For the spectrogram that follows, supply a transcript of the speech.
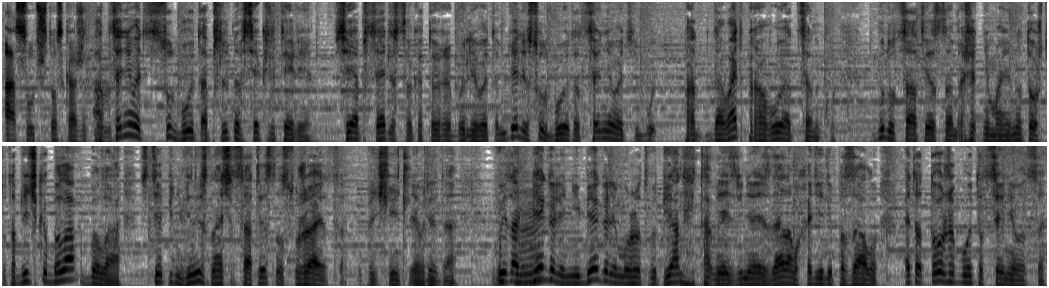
А суд что скажет нам? Оценивать суд будет абсолютно все критерии. Все обстоятельства, которые были в этом деле, суд будет оценивать и будет давать правовую оценку. будут, соответственно, обращать внимание на то, что табличка была, была, степень вины, значит, соответственно, сужается у причинителя вреда. Вы так Мгм. бегали, не бегали, может, вы пьяный, там, я извиняюсь, да, там ходили по залу. Это тоже будет оцениваться.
